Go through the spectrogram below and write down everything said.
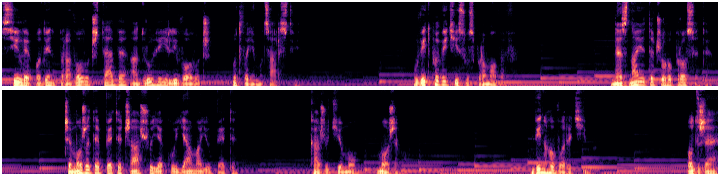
сіли один праворуч тебе, а другий ліворуч у твоєму царстві. У відповідь Ісус промовив: Не знаєте, чого просите? Чи можете пити чашу, яку я маю пити? Кажуть йому можемо. Він говорить їм: Отже,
